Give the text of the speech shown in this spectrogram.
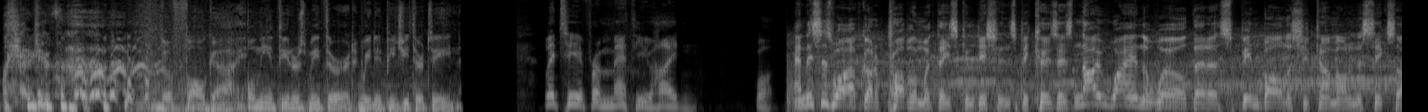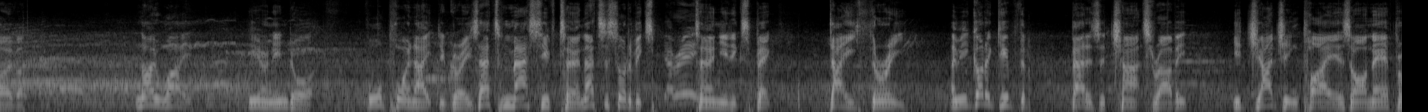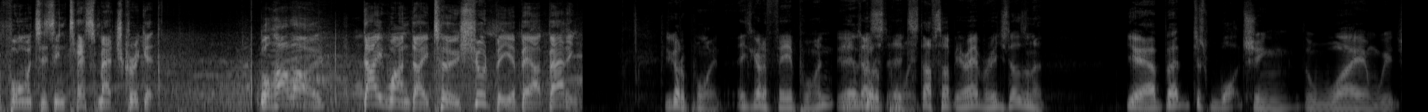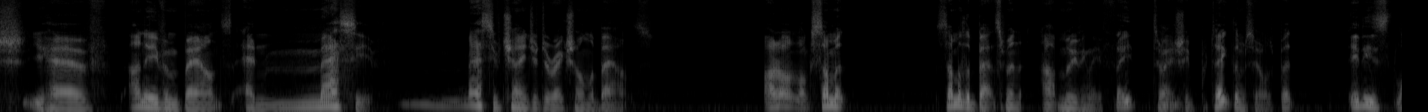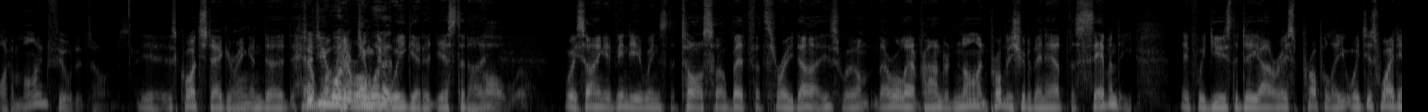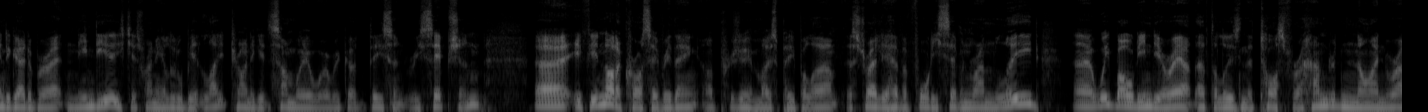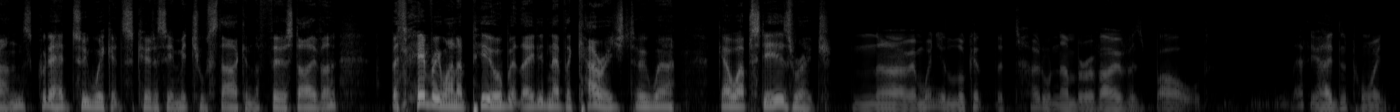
The Fall Guy. Only in theaters May 3rd. Rated PG-13. Let's hear from Matthew Hayden. What? And this is why I've got a problem with these conditions because there's no way in the world that a spin bowler should come on in the six over. No way. Here in Indore, 4.8 degrees. That's massive turn. That's the sort of ex- turn you'd expect day three. I mean, you've got to give the batters a chance, Ravi. You're judging players on their performances in Test match cricket. Well, hello. Day one, day two should be about batting. You got a point. He's got a fair point. Yeah, it, he's got a does- point. it stuffs up your average, doesn't it? Yeah, but just watching the way in which you have uneven bounce and massive, massive change of direction on the bounce. I don't look some of some of the batsmen aren't moving their feet to mm. actually protect themselves, but it is like a minefield at times. Yeah, it's quite staggering. And uh, how, do you wa- wanna- how wrong did we get it yesterday? Oh well. We're saying if India wins the toss, I'll bet for three days. Well, they're all out for 109. Probably should have been out for 70 if we'd used the DRS properly. We're just waiting to go to Bharat in India. He's just running a little bit late, trying to get somewhere where we've got decent reception. Uh, if you're not across everything, I presume most people are. Australia have a 47 run lead. Uh, we bowled India out after losing the toss for 109 runs. Could have had two wickets, courtesy of Mitchell Starc in the first over. But everyone appealed, but they didn't have the courage to uh, go upstairs, Rooch. No, and when you look at the total number of overs bowled, Matthew Hayden's point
